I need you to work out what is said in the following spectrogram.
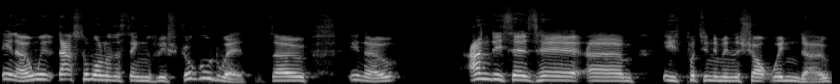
You know, we, that's the, one of the things we've struggled with. So, you know, Andy says here um, he's putting him in the shop window.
